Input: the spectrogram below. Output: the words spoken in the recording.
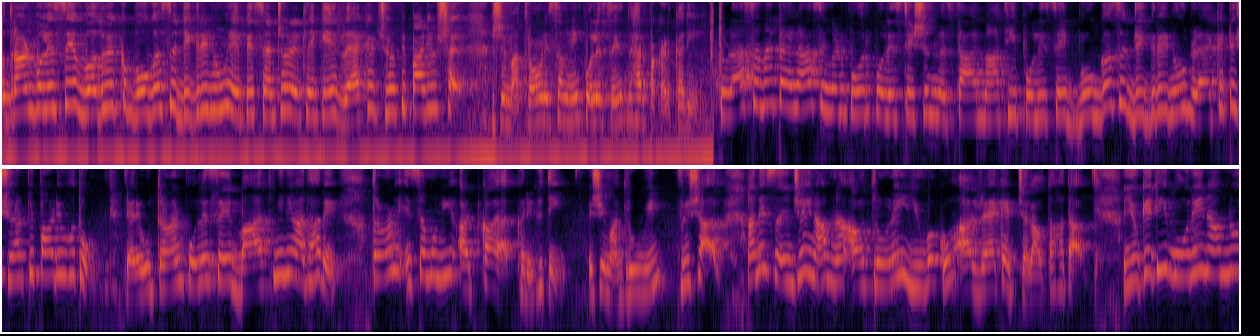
ઉત્તરાયણ પોલીસે વધુ એક બોગસ ડિગ્રીનું એપી સેન્ટર એટલે કે રેકેટ ઝડપી પાડ્યું છે, જેમાં ત્રણ ઇસમની પોલીસે ધરપકડ કરી. થોડા સમય પહેલા સિંગણપુર પોલીસ સ્ટેશન વિસ્તારમાંથી પોલીસે બોગસ ડિગ્રીનું રેકેટ ઝડપી પાડ્યું હતું, ત્યારે ઉત્તરાયણ પોલીસે બાતમીને આધારે ત્રણ ઇસમોની અટકાયત કરી હતી. જેમાં ધ્રુવીન, વિશાલ અને સંજય નામના આ ત્રણેય યુવકો આ રેકેટ ચલાવતા હતા. યુકેથી બોને નામનો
